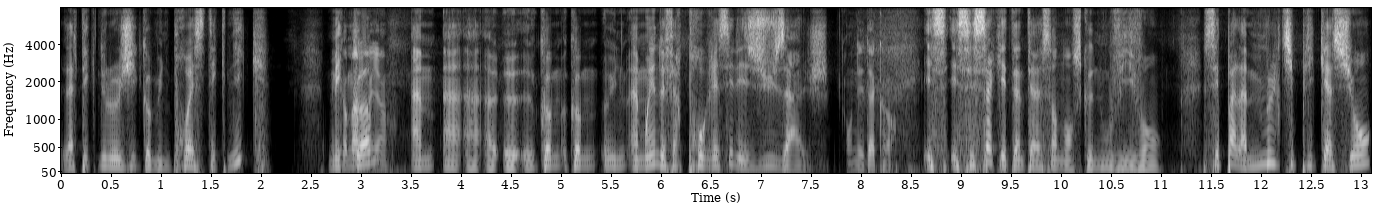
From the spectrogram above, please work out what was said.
la technologie comme une prouesse technique, mais comme comme, un moyen. un- un- euh, comme, comme une- un moyen de faire progresser les usages. On est d'accord. Et c'est ça qui est intéressant dans ce que nous vivons. C'est pas la multiplication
